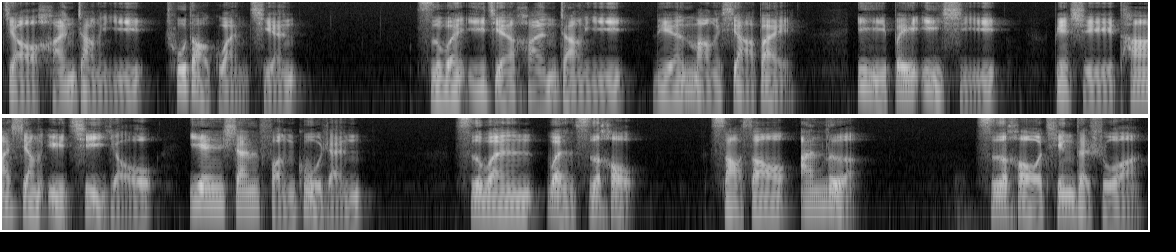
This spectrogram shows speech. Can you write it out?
叫韩长仪出到馆前。斯温一见韩长仪，连忙下拜，一悲一喜，便是他乡遇弃友，燕山逢故人。斯温问司后：“嫂嫂安乐？”司后听得说，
